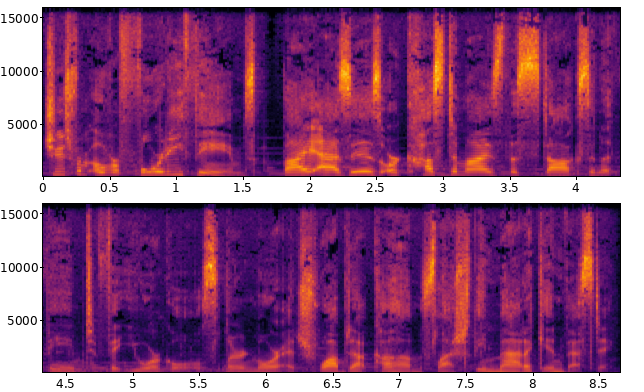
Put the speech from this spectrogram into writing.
Choose from over 40 themes. Buy as is or customize the stocks in a theme to fit your goals. Learn more at schwab.com slash thematic investing.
